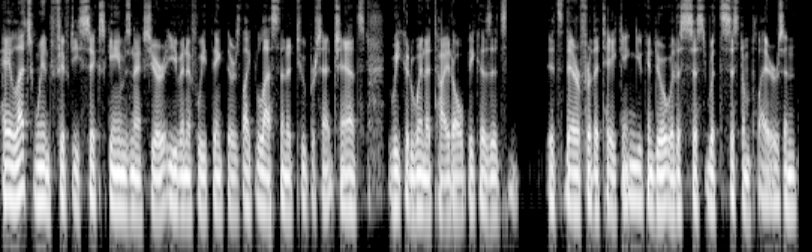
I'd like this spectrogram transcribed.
hey, let's win 56 games next year, even if we think there's like less than a 2% chance we could win a title because it's it's there for the taking. You can do it with a with system players and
